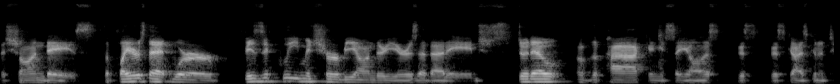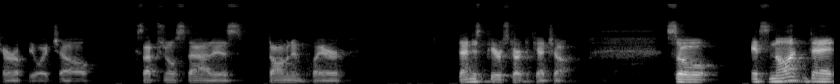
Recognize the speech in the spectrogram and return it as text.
the Sean Days, the players that were physically mature beyond their years at that age, stood out of the pack, and you say, "Oh, this this this guy's going to tear up the OHL." Exceptional status, dominant player. Then his peers start to catch up. So it's not that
